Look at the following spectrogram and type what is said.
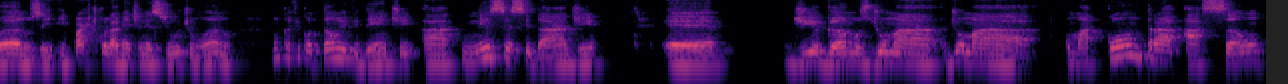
anos, e, e particularmente nesse último ano, nunca ficou tão evidente a necessidade, é, digamos, de uma, de uma, uma contra-ação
